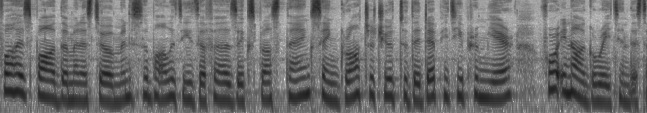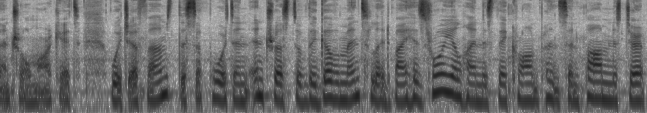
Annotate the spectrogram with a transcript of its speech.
For his part, the Minister of Municipalities Affairs expressed thanks and gratitude to the Deputy Premier for inaugurating the Central Market, which affirms the support and interest of the government led by His Royal Highness the Crown Prince and Prime Minister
